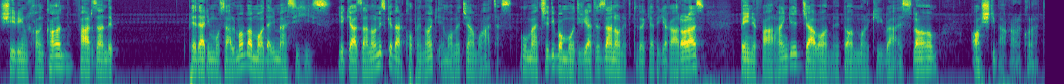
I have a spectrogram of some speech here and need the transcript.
شیرین خانکان فرزند پدری مسلمان و مادری مسیحی است. یکی از زنانی است که در کپنهاگ امام جماعت است. او مسجدی با مدیریت زنان افتتاح کرده که قرار است بین فرهنگ جوان دانمارکی و اسلام آشتی برقرار کند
